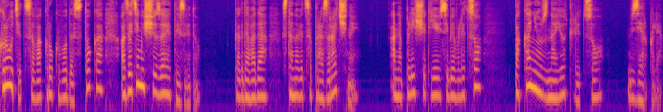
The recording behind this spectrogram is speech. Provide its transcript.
крутится вокруг водостока, а затем исчезает из виду. Когда вода становится прозрачной, она плещет ею себе в лицо, пока не узнает лицо в зеркале.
